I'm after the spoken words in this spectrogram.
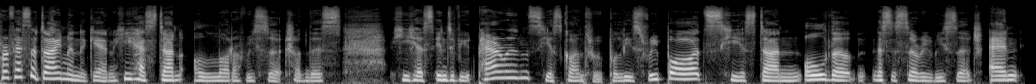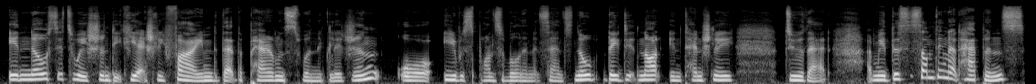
Professor Diamond, again, he has done a lot of research on this. He has interviewed parents, he has gone through police reports, he has done all the necessary research, and in no situation did he actually find that the parents were negligent or irresponsible in a sense. No, they did not intentionally do that. I mean, this is something that happens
